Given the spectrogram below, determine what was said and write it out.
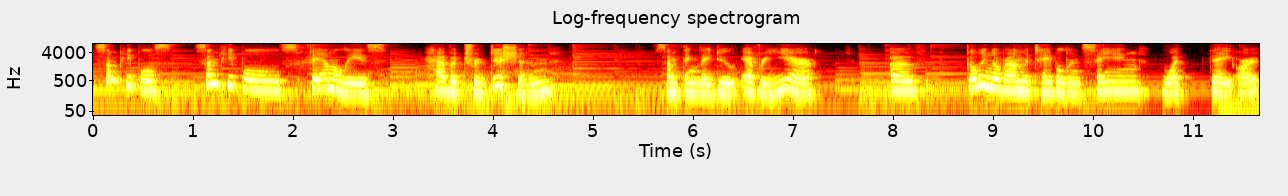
Some people's some people's families have a tradition, something they do every year, of going around the table and saying what they are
